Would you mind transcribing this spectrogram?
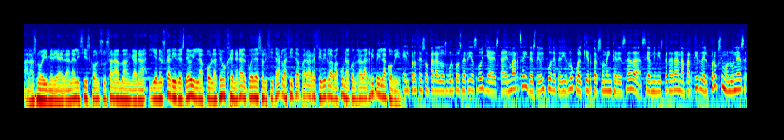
A las nueve y media el análisis con Susana Mangana y en Euskadi desde hoy la población general puede solicitar la cita para recibir la vacuna contra la gripe y la COVID. El proceso para los grupos de riesgo ya está en marcha y desde hoy puede pedirlo cualquier persona interesada. Se administrarán a partir del próximo lunes,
